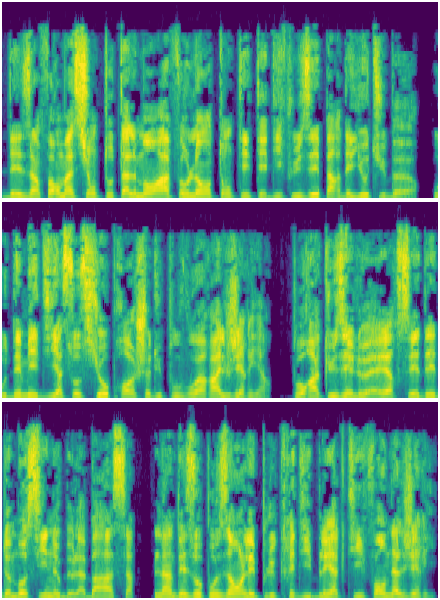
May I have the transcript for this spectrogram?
des informations totalement affolantes ont été diffusées par des youtubeurs, ou des médias sociaux proches du pouvoir algérien, pour accuser le RCD de Mossine Belabas, l'un des opposants les plus crédibles et actifs en Algérie.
